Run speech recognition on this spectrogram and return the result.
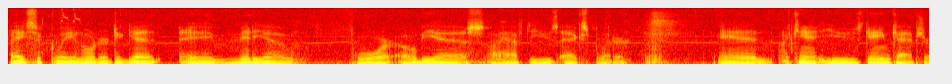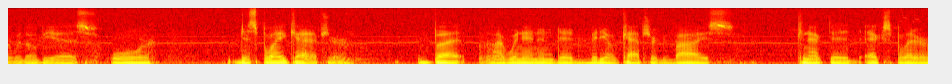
basically, in order to get a video for OBS, I have to use XSplitter. And I can't use game capture with OBS or display capture, but I went in and did video capture device, connected XSplitter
